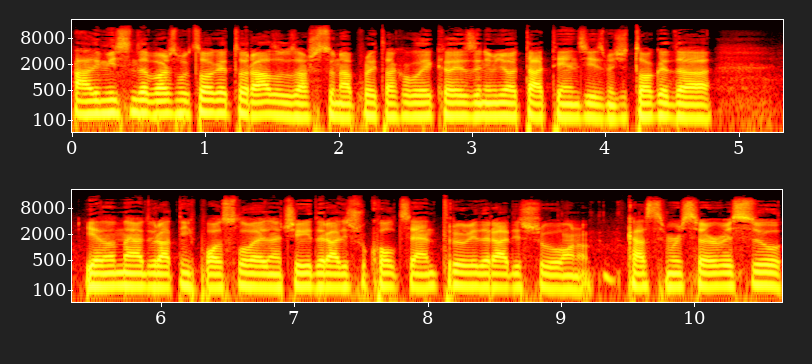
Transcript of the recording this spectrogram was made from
Ali mislim da baš zbog toga je to razlog zašto su napravili takvog lika, je zanimljiva ta tenzija između toga da jedan od najodvratnijih poslova je znači ili da radiš u call centru ili da radiš u ono, customer serviceu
